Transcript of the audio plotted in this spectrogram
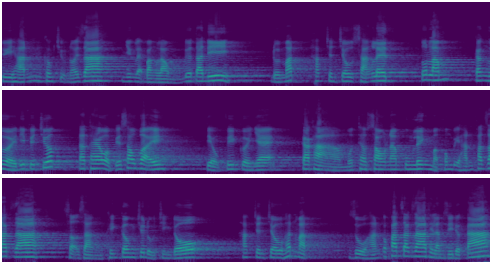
Tuy hắn không chịu nói ra, Nhưng lại bằng lòng đưa ta đi. Đôi mắt Hắc chân châu sáng lên. Tốt lắm, Các người đi phía trước, Ta theo ở phía sau vậy. Tiểu Phi cười nhẹ. Các hạ muốn theo sau Nam Cung Linh Mà không bị hắn phát giác ra, Sợ rằng khinh công chưa đủ trình độ. Hắc chân châu hất mặt. Dù hắn có phát giác ra thì làm gì được ta?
